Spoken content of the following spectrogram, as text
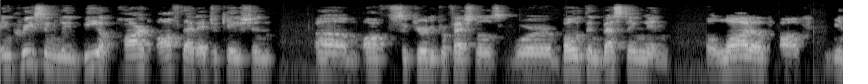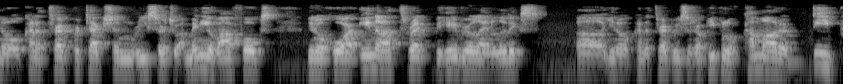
increasingly be a part of that education um, of security professionals. We're both investing in a lot of, of, you know, kind of threat protection research. Many of our folks you know, who are in our threat behavioral analytics, uh, you know, kind of threat research are people who've come out of deep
